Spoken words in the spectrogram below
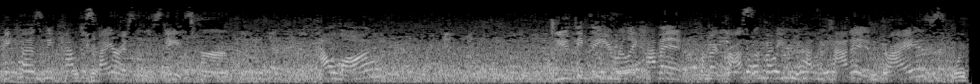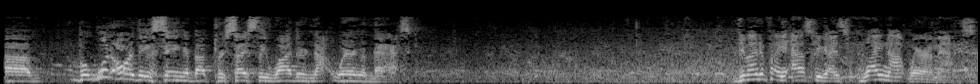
Because we've had this virus in the States for how long? Do you think that you really haven't come across somebody who hasn't had it in Fry's? Um, but what are they saying about precisely why they're not wearing a mask? Do you mind if I ask you guys why not wear a mask?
